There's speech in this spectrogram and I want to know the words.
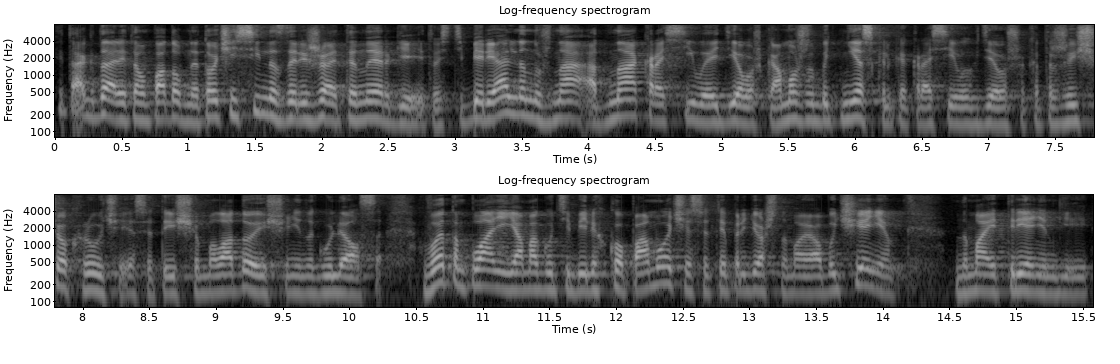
и так далее и тому подобное. Это очень сильно заряжает энергией. То есть тебе реально нужна одна красивая девушка, а может быть несколько красивых девушек. Это же еще круче, если ты еще молодой, еще не нагулялся. В этом плане я могу тебе легко помочь, если ты придешь на мое обучение, на мои тренинги.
